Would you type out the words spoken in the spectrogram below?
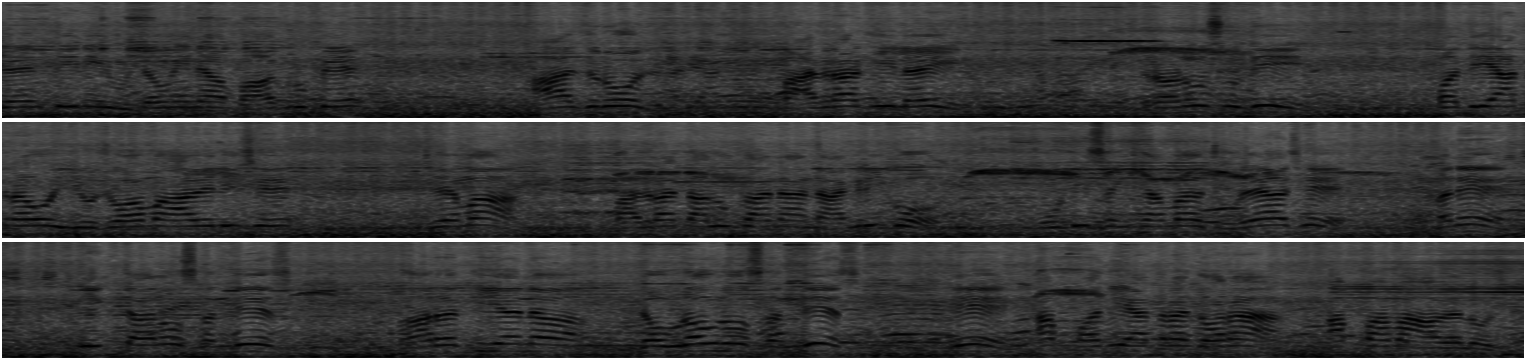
જયંતિની ઉજવણીના ભાગરૂપે આજરોજ પાદરાથી લઈ રણુ સુધી પદયાત્રાઓ યોજવામાં આવેલી છે. જેમાં પાદરા તાલુકાના નાગરિકો મોટી સંખ્યામાં જોડાયા છે અને એકતાનો સંદેશ ભારતીયના ગૌરવનો સંદેશ એ આ પદયાત્રા દ્વારા આપવામાં આવેલો છે.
